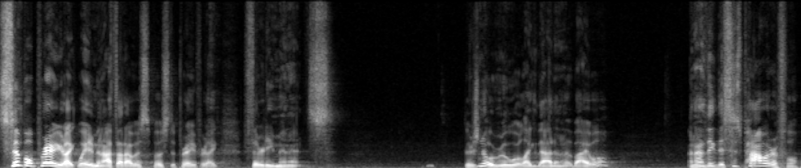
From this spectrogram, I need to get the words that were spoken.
Simple prayer. You're like, wait a minute, I thought I was supposed to pray for like 30 minutes. There's no rule like that in the Bible. And I think this is powerful.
